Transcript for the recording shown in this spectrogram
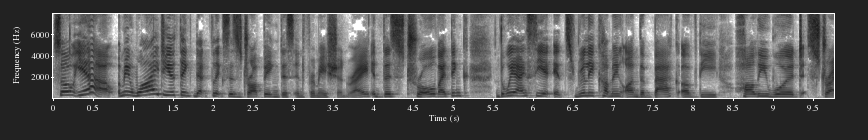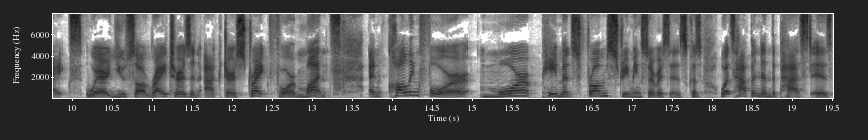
So yeah, I mean, why do you think Netflix is dropping this information, right? This trove, I think the way I see it, it's really coming on the back of the Hollywood strikes, where you saw writers and actors strike for months and calling for more payments from streaming services. Because what's happened in the past is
